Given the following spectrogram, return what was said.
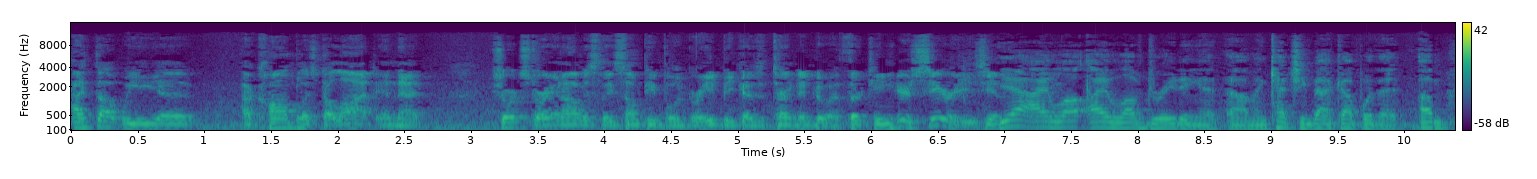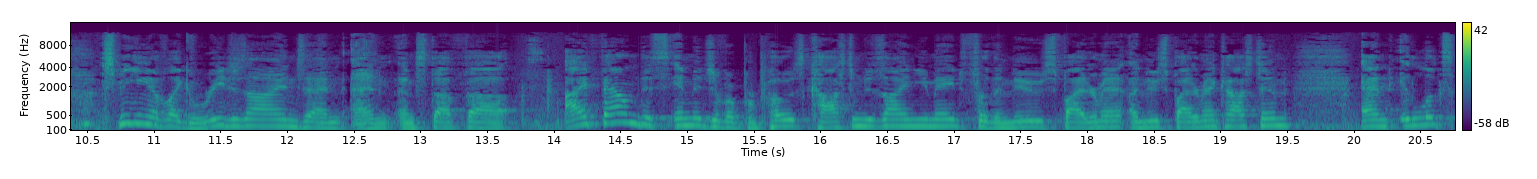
I thought we. Uh, accomplished a lot in that short story, and obviously some people agreed because it turned into a 13 year series. You know? Yeah, I love I loved reading it um, and catching back up with it. Um, speaking of like redesigns and and and stuff, uh, I found this image of a proposed costume design you made for the new Spider-Man, a new Spider-Man costume, and it looks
